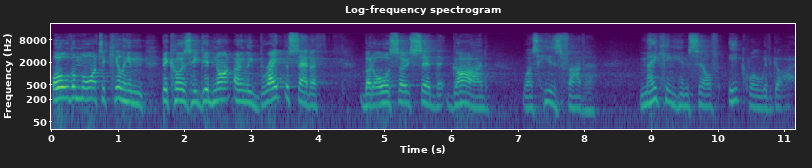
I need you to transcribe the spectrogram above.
all the more to kill him because he did not only break the Sabbath, but also said that God was his Father, making himself equal with God.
